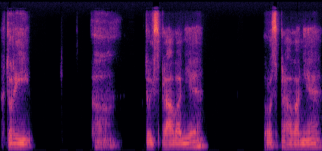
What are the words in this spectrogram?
ktorí, ktorých správanie, rozprávanie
